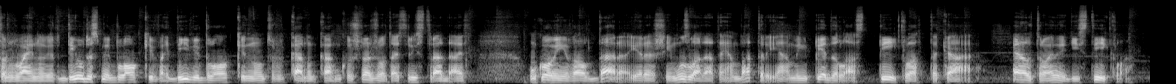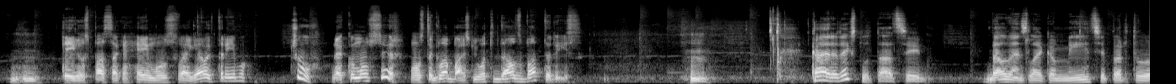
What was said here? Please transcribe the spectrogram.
Tur vai nu ir 20 bloki vai 2 bloki, nu, tur kādu, kādu, kurš ražotājs ir izstrādājis. Un ko viņi vēl dara, ir ar šīm uzlādētajām baterijām. Viņi piedalās tīkla, kā elektroenerģijas tīklā. Mm -hmm. Tīkls pasaka, hei, mums vajag elektrību. Čū, reku mums ir. Mums te glabājas ļoti daudz baterijas. Hmm. Kā ir ar eksploatāciju? Vēl viens laikam mīts par to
